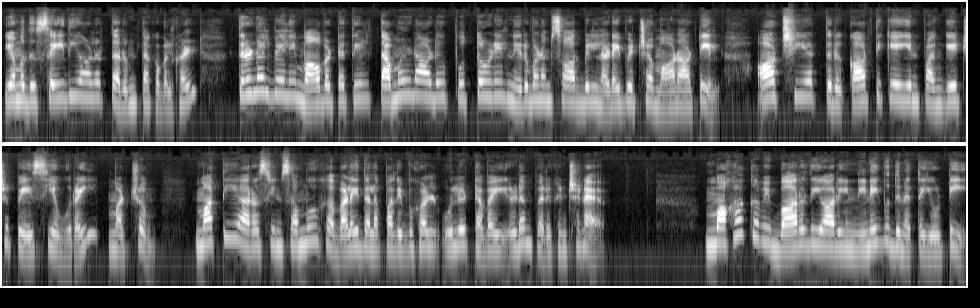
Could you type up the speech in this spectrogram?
எமது செய்தியாளர் தரும் தகவல்கள். திருநெல்வேலி மாவட்டத்தில் தமிழ்நாடு புத்தொழில் நிறுவனம் சார்பில் நடைபெற்ற மாநாட்டில் ஆட்சியர் திரு கார்த்திகேயன் பங்கேற்று பேசிய உரை மற்றும் மத்திய அரசின் சமூக வலைதள பதிவுகள் உள்ளிட்டவை இடம்பெறுகின்றன. மகாகவி பாரதியாரின் நினைவு தினத்தையொட்டி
